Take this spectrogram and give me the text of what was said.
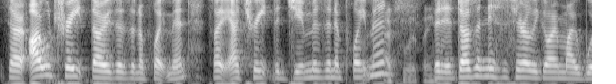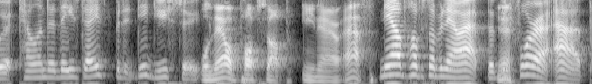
So I will treat those as an appointment. So I treat the gym as an appointment. Absolutely. But it doesn't necessarily go in my work calendar these days, but it did used to. Well, now it pops up in our app. now it pops up in our app, but Yeah. Mm. before our app,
